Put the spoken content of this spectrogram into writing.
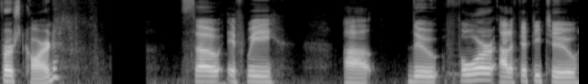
first card. So if we uh, do 4 out of 52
